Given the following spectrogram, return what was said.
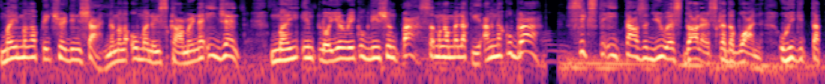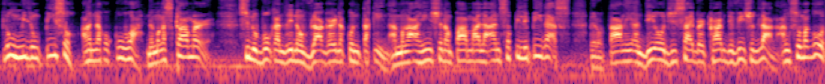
May mga picture din siya ng mga umano'y scammer na agent. May employer recognition pa sa mga malaki ang nakubra. 68,000 US dollars kada buwan o higit 3 milyong piso ang nakukuha ng mga scammer. Sinubukan rin ng vlogger na kontakin ang mga ahensya ng pamahalaan sa Pilipinas pero tanging ang DOG Cybercrime Division lang ang sumagot.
